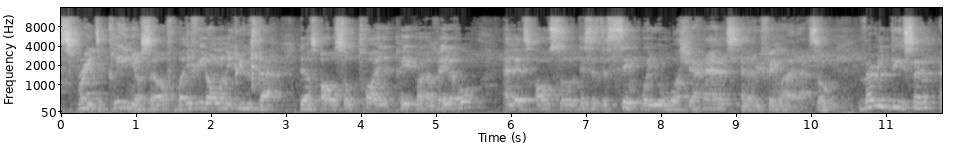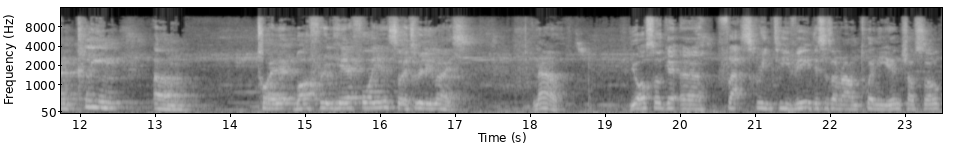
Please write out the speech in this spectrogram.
spray to clean yourself but if you don't want to use that there's also toilet paper available and there's also this is the sink where you will wash your hands and everything like that. So very decent and clean um, toilet bathroom here for you so it's really nice. Now you also get a flat screen TV this is around 20 inch or so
